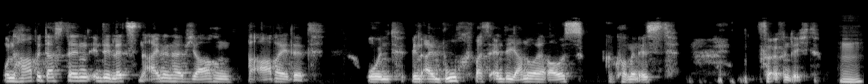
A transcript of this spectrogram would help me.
und habe das dann in den letzten eineinhalb Jahren bearbeitet und in einem Buch, was Ende Januar herausgekommen ist, veröffentlicht. Hm.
